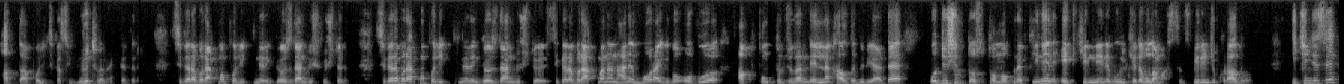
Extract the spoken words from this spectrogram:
Hatta politikası yürütmemektedir. Sigara bırakma poliklinleri gözden düşmüştür. Sigara bırakma poliklinlerin gözden düştüğü, sigara bırakmanın hani mora gibi o bu akupunkturcuların eline kaldığı bir yerde o düşük doz tomografinin etkinliğini bu ülkede bulamazsınız. Birinci kural bu. İkincisi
